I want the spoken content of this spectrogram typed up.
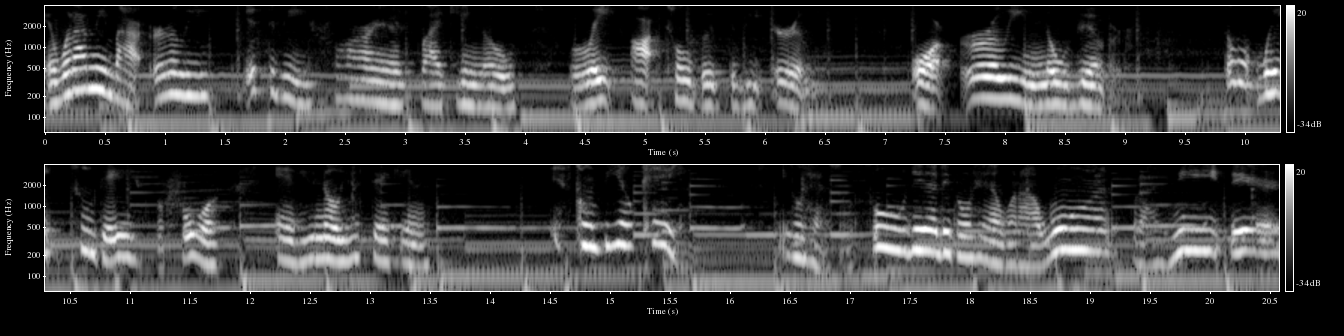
And what I mean by early, it to be far as like, you know, late October to be early or early November. Don't wait two days before and you know you thinking it's gonna be okay. They're gonna have some food there, they're gonna have what I want, what I need there.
